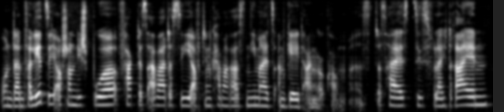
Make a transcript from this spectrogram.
Und dann verliert sich auch schon die Spur. Fakt ist aber, dass sie auf den Kameras niemals am Gate angekommen ist. Das heißt, sie ist vielleicht rein.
